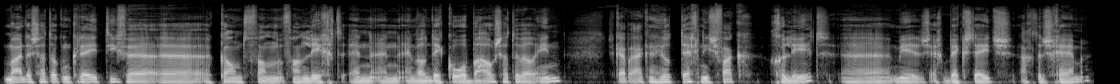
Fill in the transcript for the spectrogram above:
Maar er zat ook een creatieve kant van, van licht en, en, en wel decorbouw zat er wel in. Dus ik heb eigenlijk een heel technisch vak geleerd. Eh, meer dus echt backstage, achter de schermen.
